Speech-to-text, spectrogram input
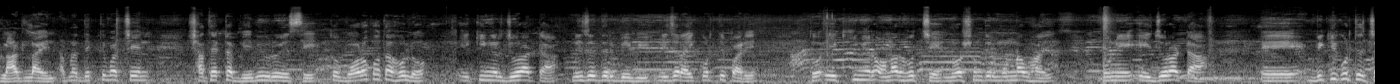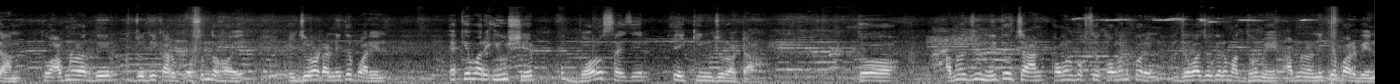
ব্লাড লাইন। আপনারা দেখতে পাচ্ছেন, সাথে একটা বেবিও রয়েছে। তো বড় কথা হলো, এই কিংয়ের জোড়াটা নিজেদের বেবি, নিজেরাই করতে পারে। তো এই কিংয়ের অনার হচ্ছে নরসন্দির মুন্না ভাই। উনি এই জোড়াটা বিক্রি করতে চান, তো আপনারাদের যদি কারও পছন্দ হয়, এই জোড়াটা নিতে পারেন। একেবারে ইউ শেপ খুব বড়ো সাইজের এই কিং জোড়াটা। তো আপনারা যদি নিতে চান কমেন্ট বক্সে কমেন্ট করেন, যোগাযোগের মাধ্যমে আপনারা নিতে পারবেন।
